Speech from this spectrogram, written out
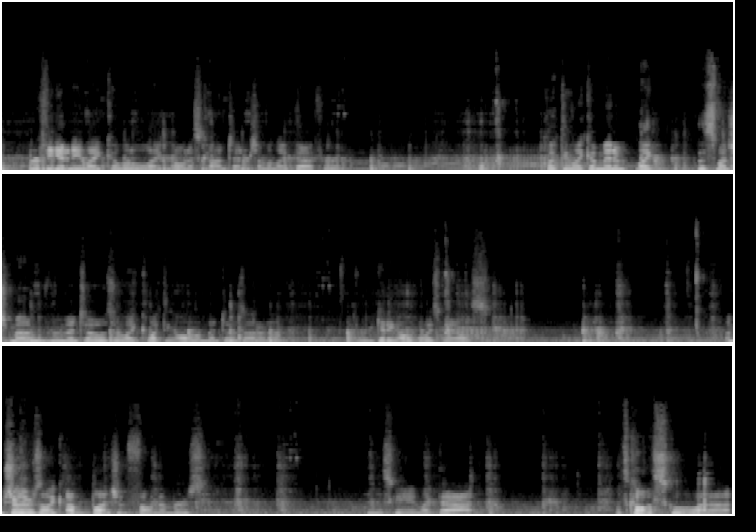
wonder if you get any like a little like bonus content or something like that for collecting like a minimum like this much amount of mementos or like collecting all the mementos i don't know or getting all the voicemails i'm sure there's like a bunch of phone numbers in this game like that. Let's call the school why not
